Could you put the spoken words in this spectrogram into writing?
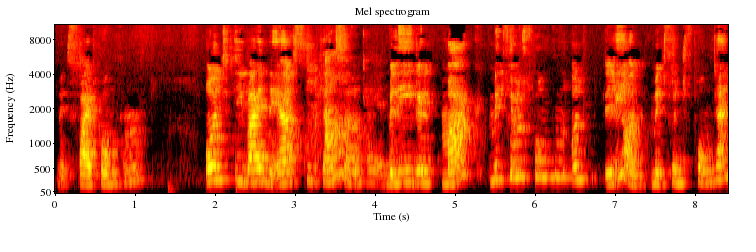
mit zwei Punkten. Und die beiden ersten Plätze Ah, geil. belegen Marc mit fünf Punkten und Leon mit fünf Punkten.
